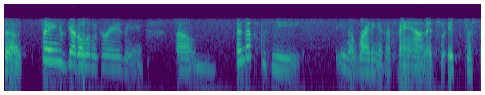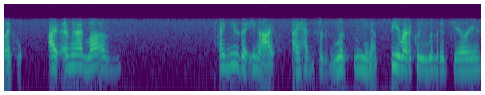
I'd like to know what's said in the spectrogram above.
so things get a little crazy. Um and that's just me, you know, writing as a fan. It's it's just like I I mean I love I knew that, you know, I I had sort of li- you know theoretically limited series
